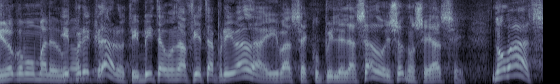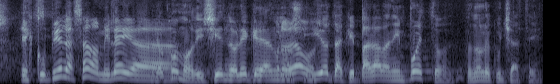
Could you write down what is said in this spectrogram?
Quedó como un maleducado. pero claro, te invitan a una fiesta privada y vas a escupirle el asado, eso no se hace. No vas. Escupió el asado, Milei, a... ¿Pero cómo? Diciéndole que eran unos idiotas que pagaban impuestos. ¿No lo escuchaste?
